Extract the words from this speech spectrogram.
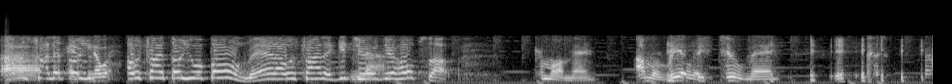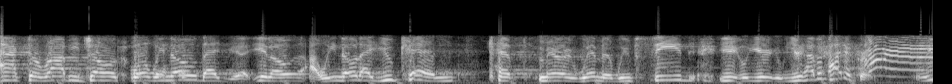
I was trying to throw you. you know? I was trying to throw you a bone, man. I was trying to get your Nah. your hopes up. Come on, man. I'm a realist too, man. Actor Robbie Jones. Well, we know that uh, you know uh, we know that you can tempt married women. We've seen you. You you have a pedigree. We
